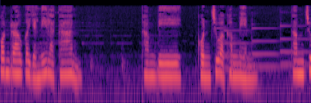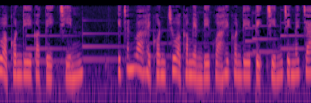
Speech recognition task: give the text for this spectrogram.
คนเราก็อย่างนี้ละท่านทำดี คนชั่วคำเมน ทำชั่วคนดีก็ติฉิน อีฉันว่าให้คนชั่วคอมเมนต์ดีกว่าให้คนดีติฉินจริงไหมจ๊ะ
